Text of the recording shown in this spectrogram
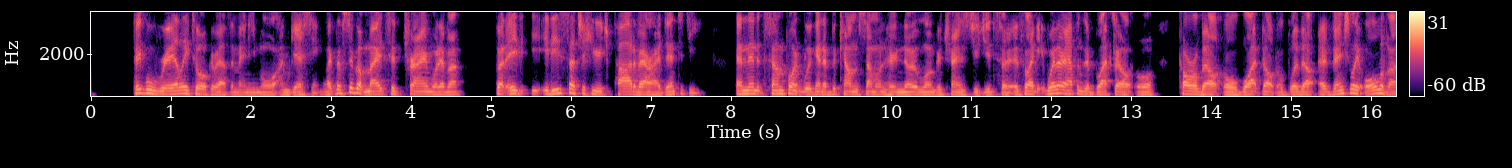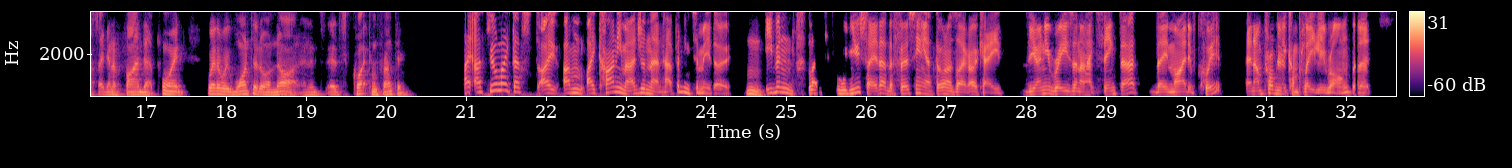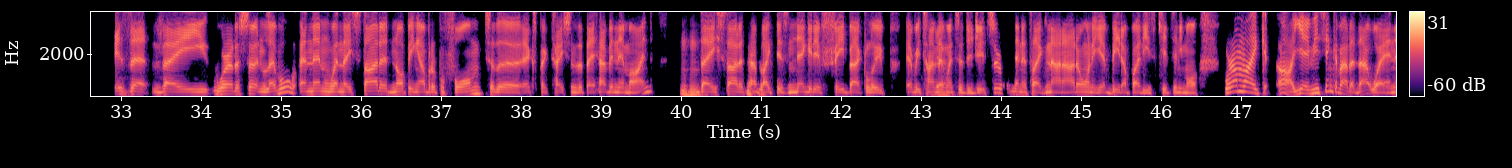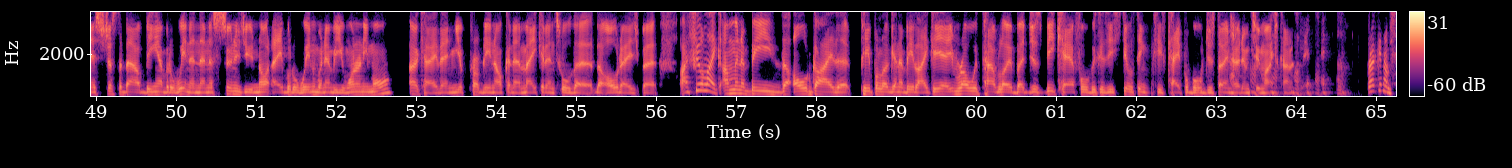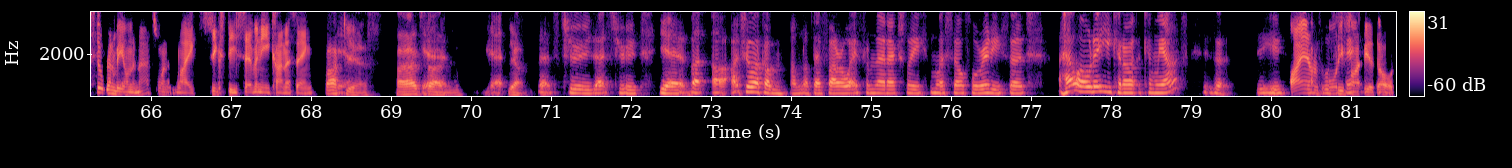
People rarely talk about them anymore. I'm guessing. Like they've still got mates who train, whatever, but it it is such a huge part of our identity. And then at some point, we're going to become someone who no longer trains jujitsu. It's like whether it happens at black belt or coral belt or white belt or blue belt, eventually all of us are going to find that point, whether we want it or not. And it's it's quite confronting. I, I feel like that's I I'm I can't imagine that happening to me though. Hmm. Even like when you say that, the first thing I thought I was like, okay, the only reason I think that they might have quit, and I'm probably completely wrong, but is that they were at a certain level and then when they started not being able to perform to the expectations that they have in their mind mm-hmm. they started to have like this negative feedback loop every time yeah. they went to jiu-jitsu and then it's like nah, nah i don't want to get beat up by these kids anymore where i'm like oh yeah if you think about it that way and it's just about being able to win and then as soon as you're not able to win whenever you want anymore okay then you're probably not going to make it until the the old age but i feel like i'm going to be the old guy that people are going to be like yeah roll with pablo but just be careful because he still thinks he's capable just don't hurt him too much kind of thing I reckon i'm still going to be on the mats when i'm like 60 70 kind of thing. Fuck yeah. yes. I hope yeah. so. Yeah. Yeah. That's true. That's true. Yeah but uh, i feel like i'm i'm not that far away from that actually myself already. So how old are you? Can i can we ask? Is it are you i am 45 years old.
